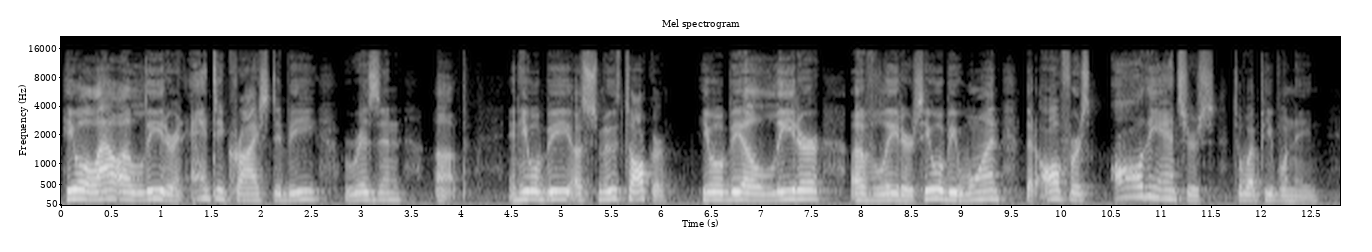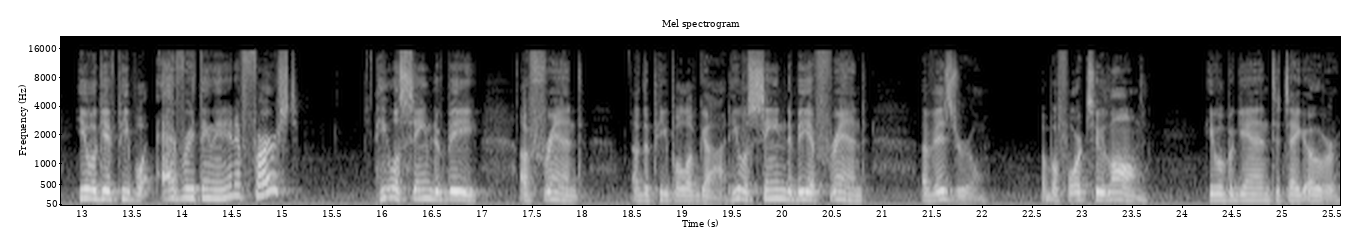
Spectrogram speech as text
He will allow a leader, an antichrist, to be risen up. And he will be a smooth talker. He will be a leader of leaders. He will be one that offers all the answers to what people need. He will give people everything they need. At first, he will seem to be a friend of the people of God. He will seem to be a friend of Israel. But before too long, he will begin to take over.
